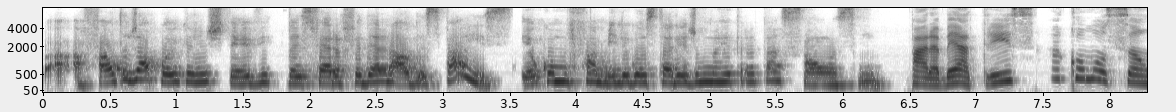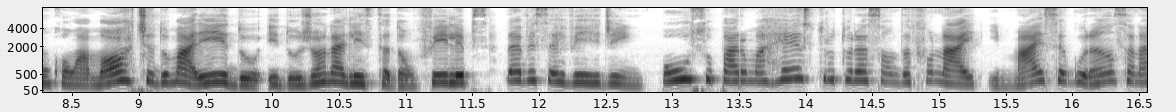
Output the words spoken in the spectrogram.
a, a falta de apoio que a gente teve da esfera federal desse país. Eu como família gostaria de uma retratação assim. Para Beatriz, a comoção com a morte do marido e do jornalista Dom Phillips deve servir de impulso para uma reestruturação da FUNAI e mais segurança na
